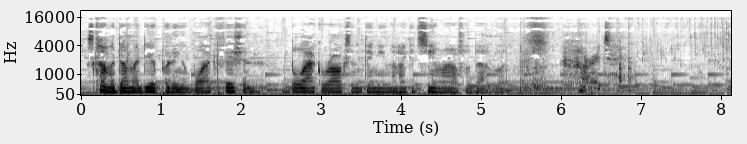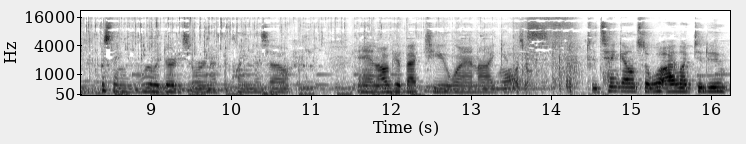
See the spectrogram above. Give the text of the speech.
it's kind of a dumb idea putting a black fish and black rocks and thinking that I could see him right off the bat, but alright. This thing is really dirty, so we're gonna have to clean this out. And I'll get back to you when I get this to 10 gallons. So what I like to do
